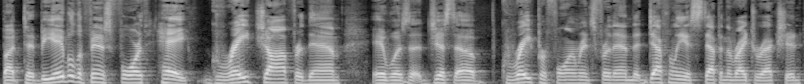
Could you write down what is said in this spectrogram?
but to be able to finish fourth, hey, great job for them. It was just a great performance for them. That definitely a step in the right direction.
